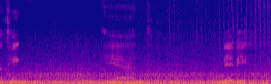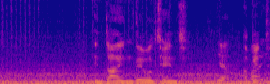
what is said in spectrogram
I think, and maybe in time they will change. Yeah, A Well, bit.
